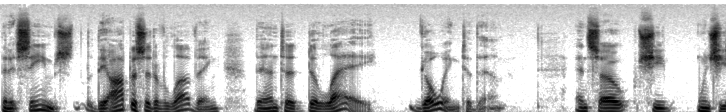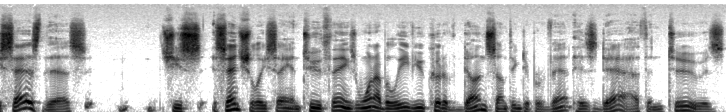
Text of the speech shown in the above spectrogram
then it seems the opposite of loving than to delay going to them. And so she when she says this, she's essentially saying two things. One, I believe you could have done something to prevent his death, and two is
